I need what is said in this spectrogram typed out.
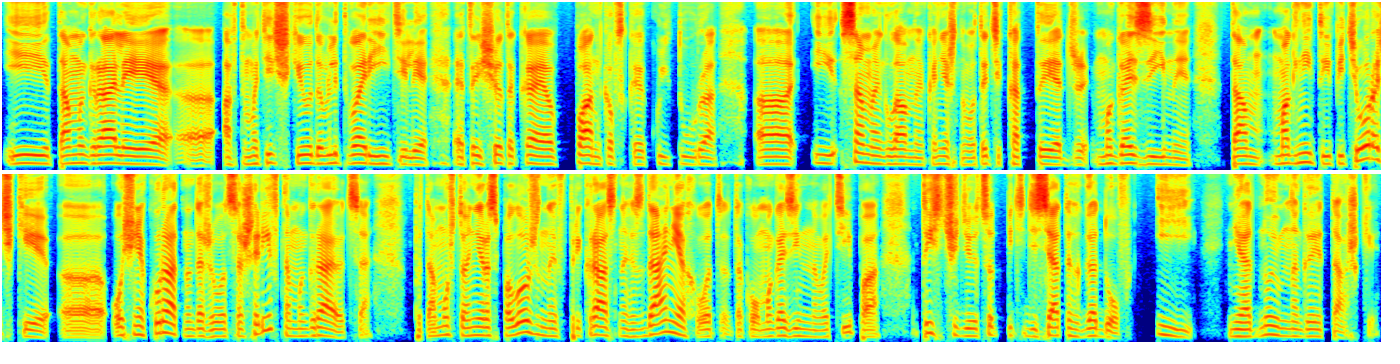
И там играли э, автоматические удовлетворители. Это еще такая панковская культура. А, и самое главное, конечно, вот эти коттеджи, магазины, там магниты и пятерочки э, очень аккуратно даже вот со шрифтом играются, потому что они расположены в прекрасных зданиях вот такого магазинного типа 1950-х годов. И ни одной многоэтажки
